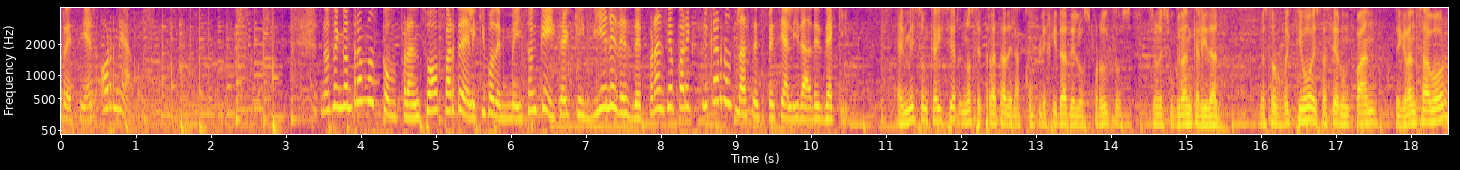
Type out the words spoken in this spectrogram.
recién horneado. Nos encontramos con François, parte del equipo de Mason Kaiser, que viene desde Francia para explicarnos las especialidades de aquí. En Mason Kaiser no se trata de la complejidad de los productos, sino de su gran calidad. Nuestro objetivo es hacer un pan de gran sabor,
